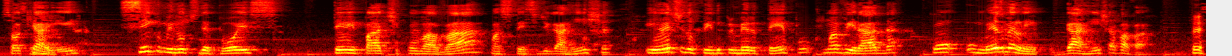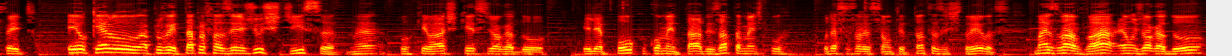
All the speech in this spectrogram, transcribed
só que Sim. aí, cinco minutos depois, tem o um empate com Vavá, com assistência de Garrincha, e antes do fim do primeiro tempo, uma virada com o mesmo elenco, Garrincha Vavá. Perfeito. Eu quero aproveitar para fazer justiça, né? Porque eu acho que esse jogador ele é pouco comentado exatamente por, por essa seleção ter tantas estrelas. Mas Vavá é um jogador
